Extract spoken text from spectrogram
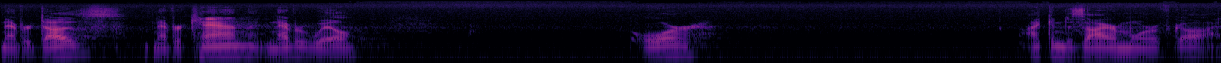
never does, never can, never will. Or I can desire more of God.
